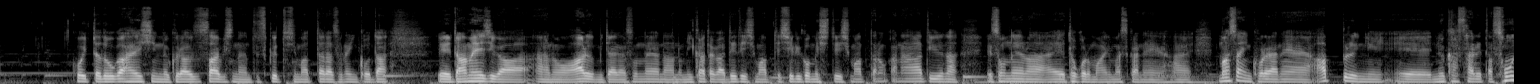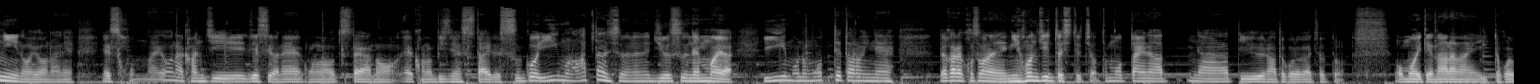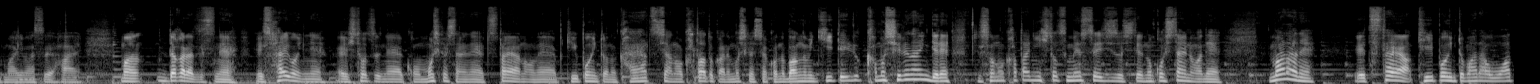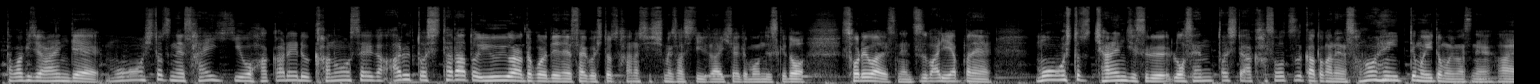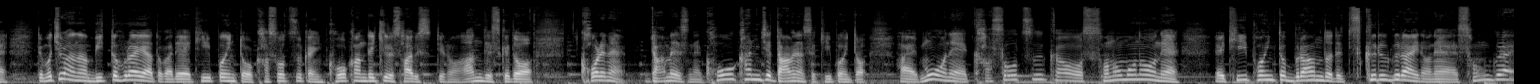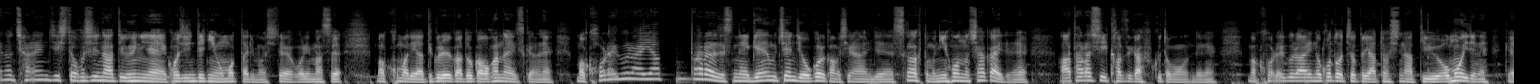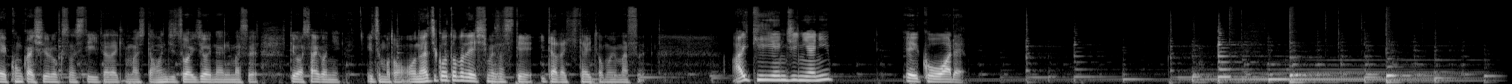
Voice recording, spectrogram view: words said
こういった動画配信のクラウドサービスなんて作ってしまったら、それにこうだ、え、ダメージが、あの、あるみたいな、そんなような、あの、見方が出てしまって、尻込みしてしまったのかな、というような、えそんなような、え、ところもありますかね。はい。まさにこれはね、アップルに、え、抜かされたソニーのようなね、えそんなような感じですよね。この、ツタヤの、えこのビジネススタイル、すごいいいものあったんですよね。十数年前は。いいもの持ってたのにね。だからこそね、日本人としてちょっともったいな、なっていうようなところがちょっと思えてならないところもあります。はい。まあ、だからですね、最後にね、一つね、こう、もしかしたらね、TSUTAYA のね、T ポイントの開発者の方とか、ね、もしかしたらこの番組聞いているかもしれないんでね、その方に一つメッセージとして残したいのはね、まだね、えツタヤ T ポイントまだ終わったわけじゃないんで、もう一つね、再起を図れる可能性があるとしたらというようなところでね、最後一つ話締めさせていただきたいと思うんですけど、それはですね、ズバリやっぱね、もう一つチャレンジする路線としては仮想通貨とかね、その辺行ってもいいと思いますね。はい。で、もちろんあの、ビットフライヤーとかで T ポイントを仮想通貨に交換できるサービスっていうのはあるんですけど、これね、ダメですね。交換じゃダメなんですよ、T ポイント。はい。もうね、仮想通貨をそのものをね、T ポイントブランドで作るぐらいのね、そんぐらいのチャレンジしてほしいなというふうにね、個人的に思ったりもしております。まあ、ここまでやってくれるかどうかわかんないですけどね。まあ、これぐらいやったらですね、ゲームチェンジ起こるかもしれないんで、ね、少なくとも日本の社会でね、新しい風が吹くと思うんでね、まあ、これぐらいのことをちょっとやってほしいなっていう思いでね、えー、今回収録させていただきました。本日は以上になります。では最後に、いつもと同じ言葉で締めさせていただきたいと思います。IT エンジニアに栄光あれ。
